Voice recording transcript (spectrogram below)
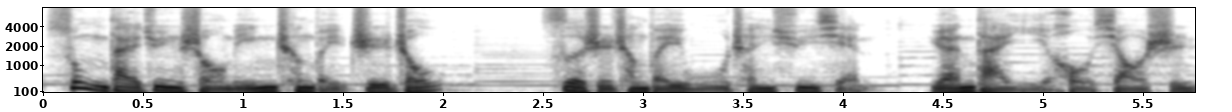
宋代郡守名称为知州，刺史称为武臣虚衔。元代以后消失。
